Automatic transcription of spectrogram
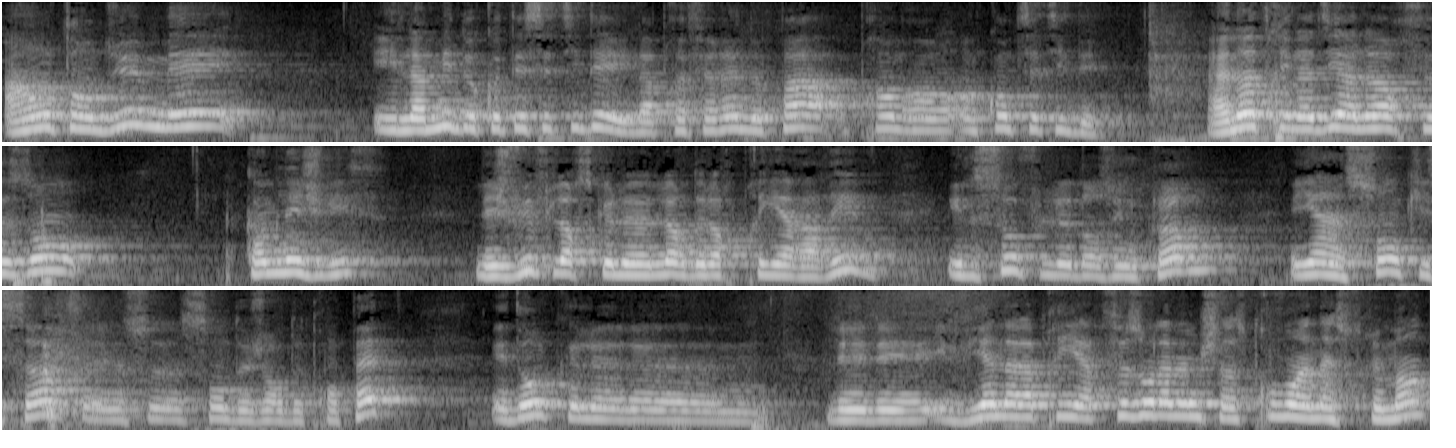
a entendu, mais il a mis de côté cette idée. Il a préféré ne pas prendre en, compte cette idée. Un autre, il a dit alors faisons comme les juifs. Les juifs, lorsque l'heure de leur prière arrive, ils soufflent dans une corne il y a un son qui sort, un son de genre de trompette. Et donc, ils viennent à la prière. Faisons la même chose. Trouvons un instrument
